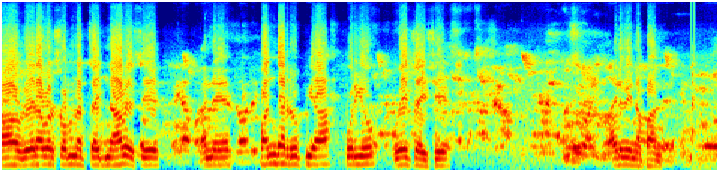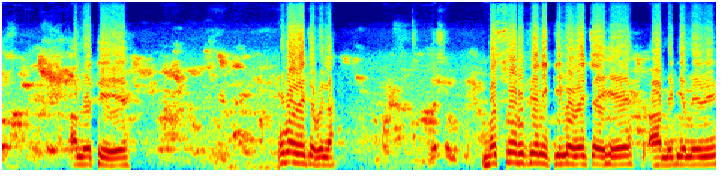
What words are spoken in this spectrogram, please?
આ વેરાવર સોમનાથ સાઈડ ના આવે છે અને પંદર રૂપિયા પૂર્યું વેચાય છે અડવીના પાન. આ મેથી શું વેચો પેલા? બસો રૂપિયાની કિલો વેચાય છે. આ મીડિયમ એવી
